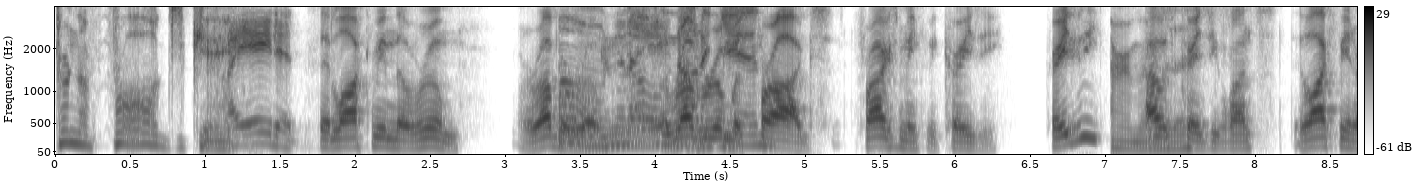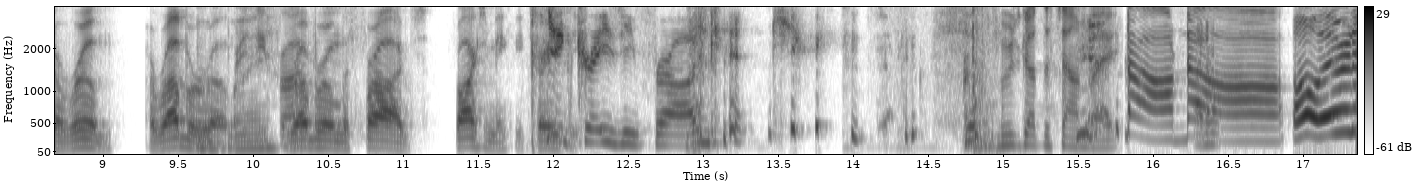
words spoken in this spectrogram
Turn the frogs game. I ate it. They locked me in the room, a rubber Oh, room, and then I a ate rubber it room with frogs. Frogs make me crazy. Crazy? I remember was this. crazy once. They locked me in a room, a rubber Oh, room, boy. rubber room with frogs. Frogs make me crazy. Crazy frog. Who's got the soundbite? No, no. oh, there it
